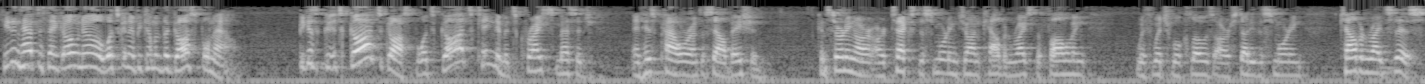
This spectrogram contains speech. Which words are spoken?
He didn't have to think, oh no, what's going to become of the gospel now? Because it's God's gospel, it's God's kingdom, it's Christ's message and his power unto salvation. Concerning our, our text this morning, John Calvin writes the following, with which we'll close our study this morning. Calvin writes this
